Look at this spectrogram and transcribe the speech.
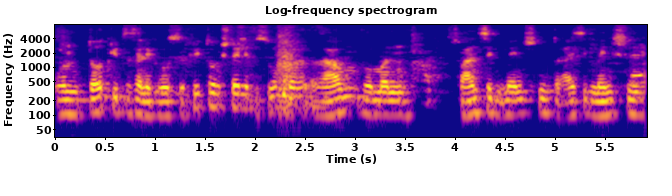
Und dort gibt es eine große Fütterungsstelle, Besucherraum, wo man 20 Menschen, 30 Menschen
